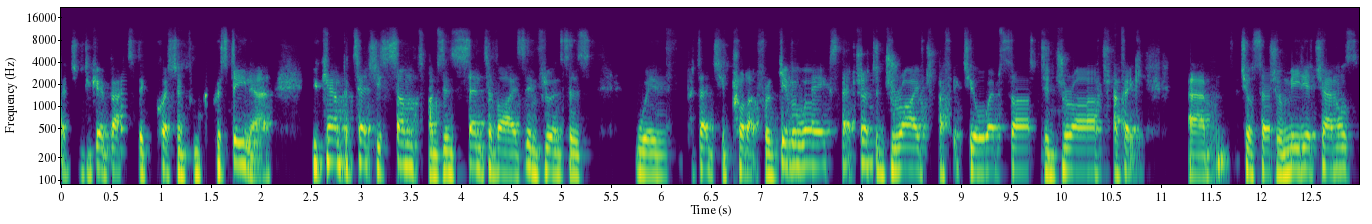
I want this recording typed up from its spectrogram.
actually, to go back to the question from Christina, you can potentially sometimes incentivize influencers with potentially product for a giveaway, etc., to drive traffic to your website, to drive traffic um, to your social media channels.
